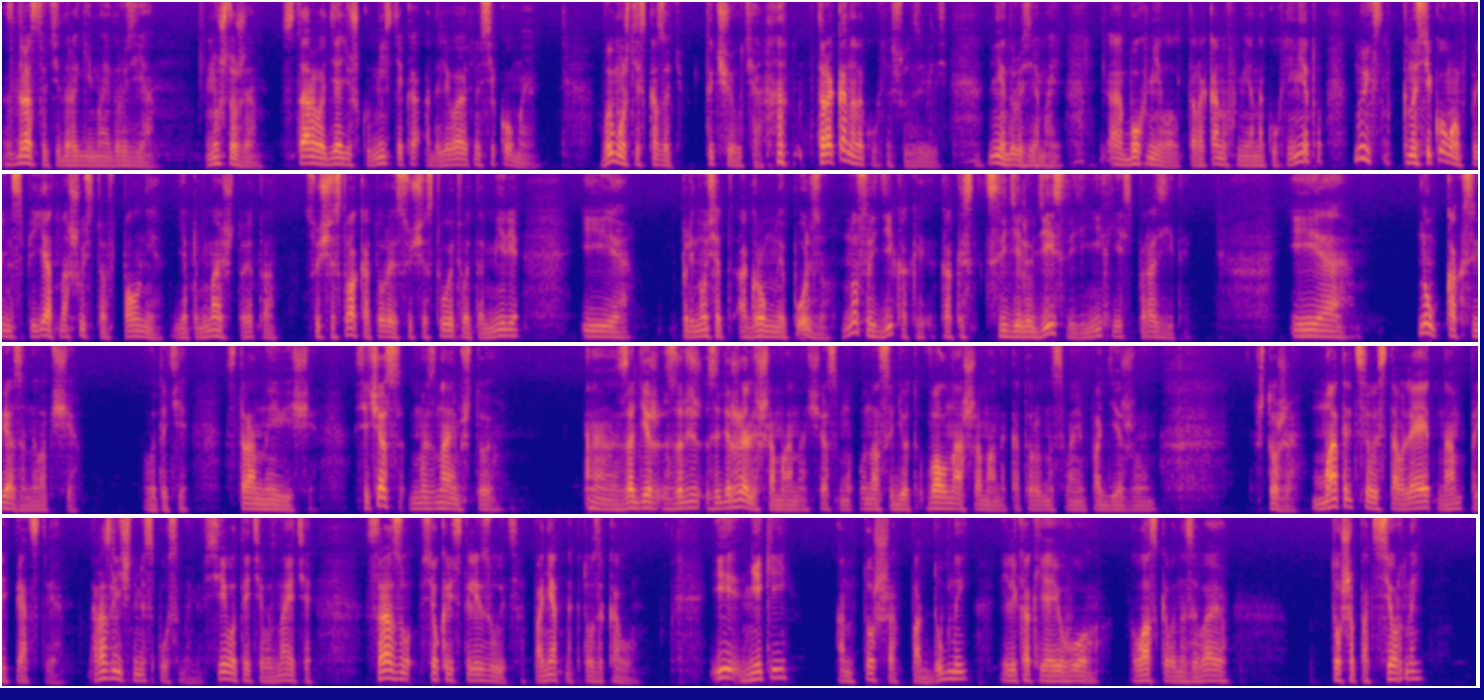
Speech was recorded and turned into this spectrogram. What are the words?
Здравствуйте, дорогие мои друзья. Ну что же, старого дядюшку мистика одолевают насекомые. Вы можете сказать, ты что у тебя, тараканы на кухне что ли завелись? Нет, друзья мои, а, бог миловал, тараканов у меня на кухне нету. Ну и к насекомым, в принципе, я отношусь-то вполне. Я понимаю, что это существа, которые существуют в этом мире и приносят огромную пользу. Но среди, как и, как и среди людей, среди них есть паразиты. И ну, как связаны вообще вот эти странные вещи. Сейчас мы знаем, что э, задерж, задержали шамана. Сейчас мы, у нас идет волна шамана, которую мы с вами поддерживаем. Что же, матрица выставляет нам препятствия различными способами. Все вот эти, вы знаете, сразу все кристаллизуется. Понятно, кто за кого. И некий Антоша Поддубный, или как я его ласково называю, Тоша Подсерный,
